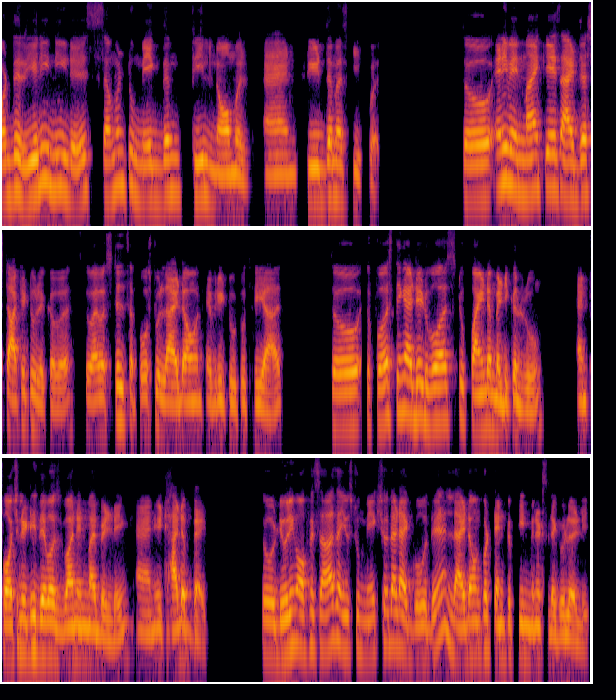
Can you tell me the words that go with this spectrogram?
what they really need is someone to make them feel normal and treat them as equal. So, anyway, in my case, I had just started to recover. So, I was still supposed to lie down every two to three hours. So, the first thing I did was to find a medical room. And fortunately, there was one in my building and it had a bed. So, during office hours, I used to make sure that I go there and lie down for 10 15 minutes regularly.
